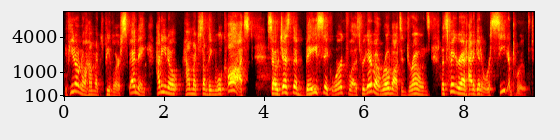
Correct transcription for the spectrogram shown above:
If you don't know how much people are spending how do you know how much something will cost? So just the basic workflows forget about robots and drones. Let's figure out how to get a receipt approved.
